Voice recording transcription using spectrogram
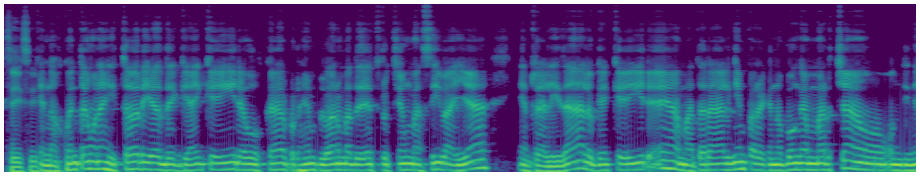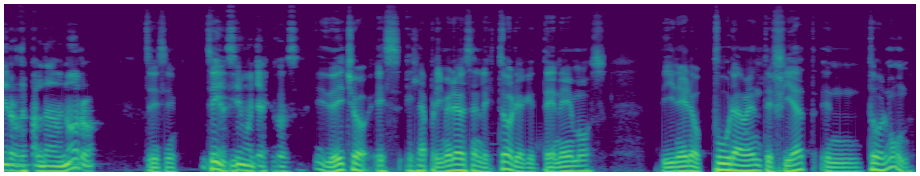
Sí, sí. Que nos cuentan unas historias de que hay que ir a buscar, por ejemplo, armas de destrucción masiva allá, y en realidad lo que hay que ir es a matar a alguien para que no ponga en marcha un dinero respaldado en oro. Sí, sí. y Sí, así muchas cosas. Y de hecho, es, es la primera vez en la historia que tenemos dinero puramente fiat en todo el mundo.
